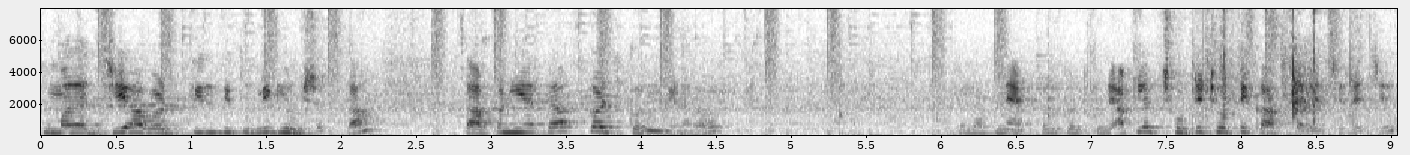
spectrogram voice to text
तुम्हाला जे आवडतील ती तुम्ही घेऊ शकता. तर आपण हे आता कट करून घेणार आहोत. त्याला आपण ॲपल कट करूया. आपल्याला छोटे छोटे काप करायचे त्याचे.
